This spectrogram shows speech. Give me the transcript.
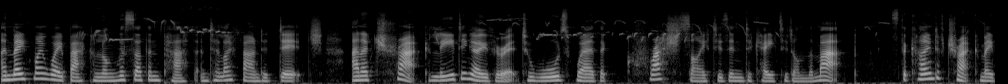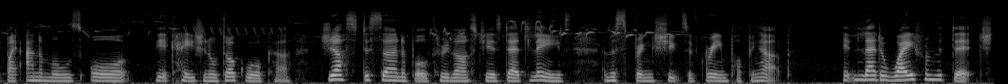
I made my way back along the southern path until I found a ditch and a track leading over it towards where the crash site is indicated on the map. It's the kind of track made by animals or the occasional dog walker, just discernible through last year's dead leaves and the spring shoots of green popping up. It led away from the ditch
